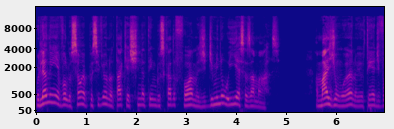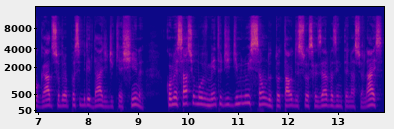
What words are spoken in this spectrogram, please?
Olhando em evolução, é possível notar que a China tem buscado formas de diminuir essas amarras. Há mais de um ano eu tenho advogado sobre a possibilidade de que a China começasse um movimento de diminuição do total de suas reservas internacionais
